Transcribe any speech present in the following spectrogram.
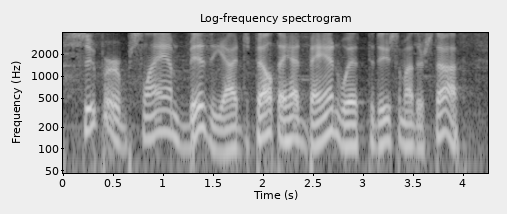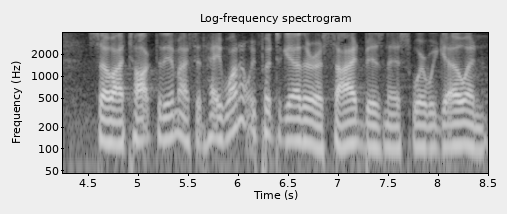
super slammed busy. I felt they had bandwidth to do some other stuff. So I talked to them. I said, "Hey, why don't we put together a side business where we go and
